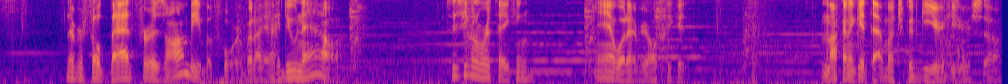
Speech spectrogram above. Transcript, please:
I've never felt bad for a zombie before, but I, I do now. Is this even worth taking? Yeah, whatever. I'll take it. I'm not gonna get that much good gear here, so.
